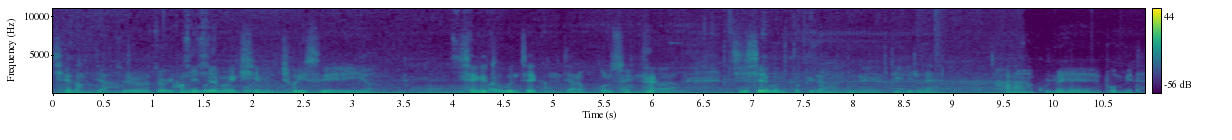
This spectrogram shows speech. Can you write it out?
최강자 한국의 T7 맥심 초이스에 이어 세계 두 번째 강자라고 볼 수 있는 아, G7 커피가 눈에 띄길래 하나 구매해 봅니다.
